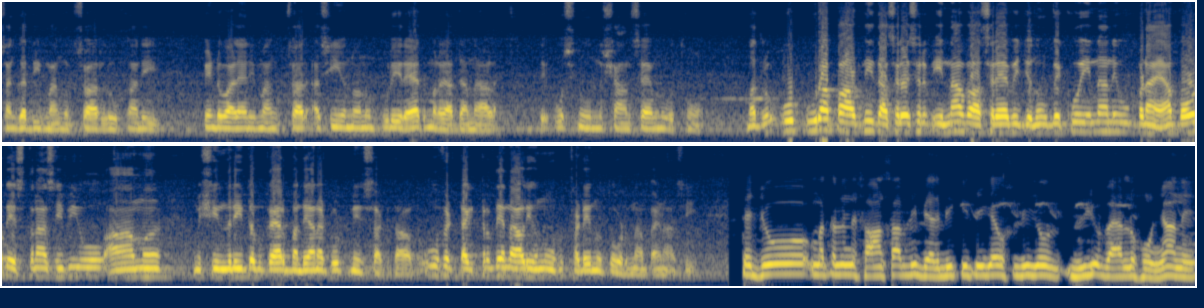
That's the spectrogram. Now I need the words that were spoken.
ਸੰਗਤ ਦੀ ਮੰਗ ਅਨੁਸਾਰ, ਲੋਕਾਂ ਦੀ, ਪਿੰਡ ਵਾਲਿਆਂ ਦੀ ਮੰਗ ਅਨੁਸਾਰ, ਅਸੀਂ ਉਹਨਾਂ ਨੂੰ ਪੂਰੀ ਰਹਿਤ ਮਰਿਆਦਾ ਨਾਲ ਤੇ ਉਸ ਨੂੰ ਨਿਸ਼ਾਨ ਸਾਹਿਬ ਨੂੰ ਉੱਥੋਂ ਮਤਲਬ ਉਹ ਪੂਰਾ ਪਾਰਟ ਨਹੀਂ ਦੱਸ ਰਹੇ, ਸਿਰਫ ਇੰਨਾ ਵਸ ਰਿਹਾ ਵੀ ਜਦੋਂ ਵੇਖੋ ਇਹਨਾਂ ਨੇ ਉਹ ਬਣਾਇਆ, ਬਹੁਤ ਇਸ ਤਰ੍ਹਾਂ ਸੀ ਵੀ ਉਹ ਆਮ ਮਸ਼ੀਨਰੀ ਤੋਂ ਬਗੈਰ ਬੰਦਿਆਂ ਨਾਲ ਟੁੱਟ ਨਹੀਂ ਸਕਦਾ। ਉਹ ਫਿਰ ਟਰੈਕਟਰ ਦੇ ਨਾਲ ਹੀ ਉਹਨੂੰ ਥੜੇ ਨੂੰ ਤੋੜਨਾ ਪੈਣਾ ਸੀ। ਤੇ ਜੋ ਮਤਲਬ ਨਿਸ਼ਾਨ ਸਾਹਿਬ ਦੀ ਬੇਅਦਬੀ ਕੀਤੀ ਗਈ, ਉਸ ਦੀ ਜੋ ਵੀਡੀਓ ਵਾਇਰਲ ਹੋਈਆਂ ਨੇ,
